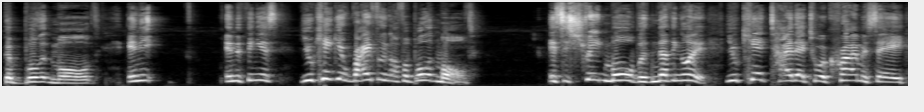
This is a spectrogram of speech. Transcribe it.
the bullet mold and the and the thing is you can't get rifling off a bullet mold. It's a straight mold with nothing on it. You can't tie that to a crime and say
